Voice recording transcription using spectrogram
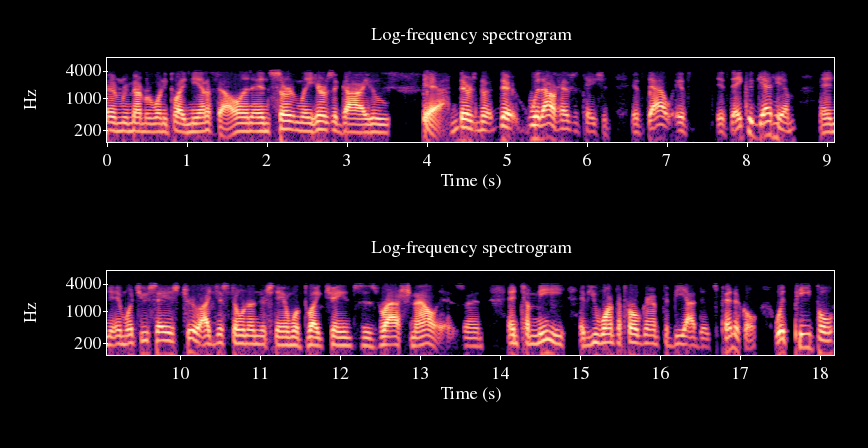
and remember when he played in the NFL and and certainly here's a guy who yeah there's no there without hesitation if that if if they could get him And and what you say is true. I just don't understand what Blake James's rationale is. And and to me, if you want the program to be at its pinnacle with people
